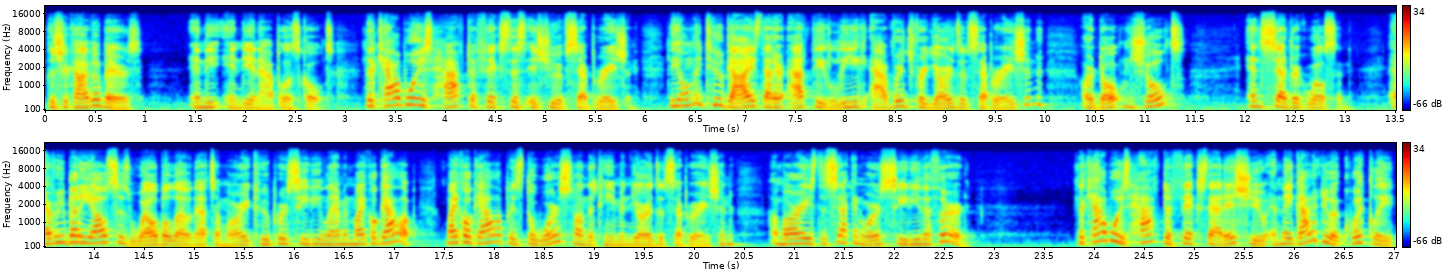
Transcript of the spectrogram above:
the Chicago Bears, and the Indianapolis Colts. The Cowboys have to fix this issue of separation. The only two guys that are at the league average for yards of separation are Dalton Schultz and Cedric Wilson. Everybody else is well below. That's Amari Cooper, CeeDee Lamb, and Michael Gallup. Michael Gallup is the worst on the team in yards of separation. Amari is the second worst, CeeDee the third. The Cowboys have to fix that issue, and they got to do it quickly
